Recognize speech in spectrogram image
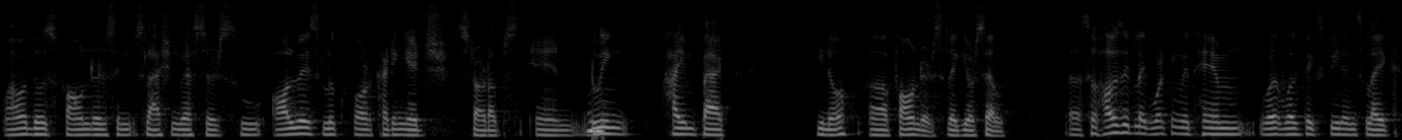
one of those founders and slash investors who always look for cutting edge startups and mm-hmm. doing high impact, you know, uh, founders like yourself. Uh, so how is it like working with him? What was the experience like?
